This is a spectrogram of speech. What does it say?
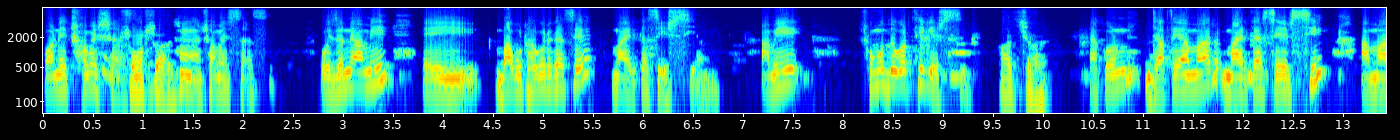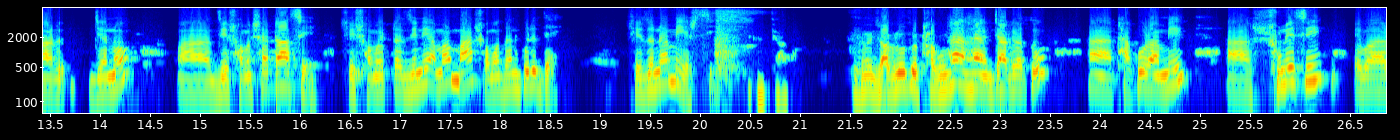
অনেক সমস্যা আছে। সমস্যা আছে। হ্যাঁ সমস্যা আছে। ওই জন্য আমি এই বাবু ঠাকুরের কাছে মায়ের কাছে এসেছি আমি। আমি সমুদ্রগড় থেকে এসেছি। আচ্ছা। এখন যাতে আমার মায়ের কাছে এসেছি আমার যেন যে সমস্যাটা আছে সেই সমস্যাটা যিনি আমার মা সমাধান করে দেয় সেই জন্য আমি এসেছি। এখানে জাগ্রত ঠাকুর? হ্যাঁ হ্যাঁ জাগ্রত। হ্যাঁ ঠাকুর আমি শুনেছি। এবার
